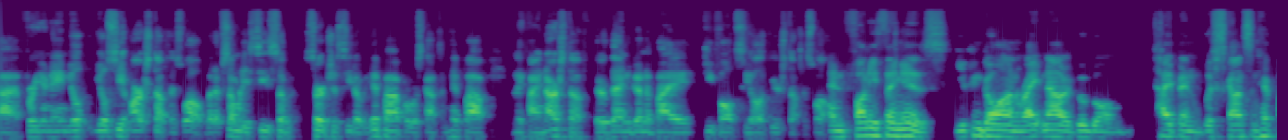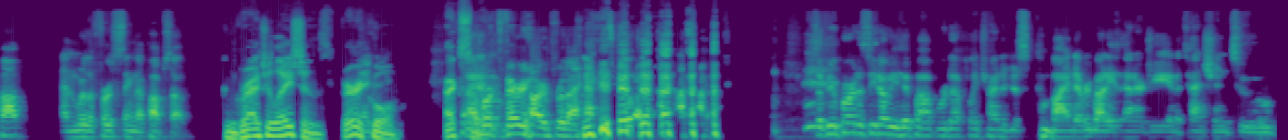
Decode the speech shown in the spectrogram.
uh, for your name, you'll you'll see our stuff as well. But if somebody sees some searches CW hip hop or Wisconsin hip hop and they find our stuff, they're then gonna by default see all of your stuff as well. And funny thing is, you can go on right now to Google and type in Wisconsin hip hop, and we're the first thing that pops up. Congratulations. Very Thank cool. I Excellent. I worked very hard for that. So if you're part of CW Hip Hop, we're definitely trying to just combine everybody's energy and attention to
